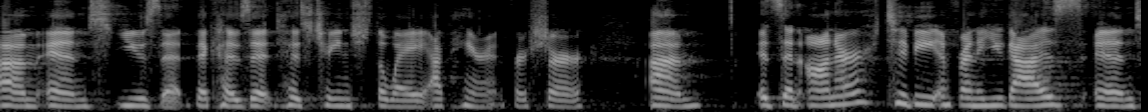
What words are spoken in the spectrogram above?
um, and use it because it has changed the way I parent for sure. Um, it's an honor to be in front of you guys, and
